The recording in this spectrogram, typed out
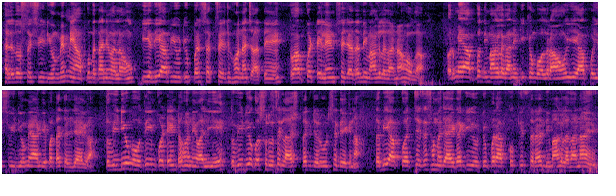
Hello दोस्तों, इस video में मैं आपको बताने वाला हूँ कि यदि आप यूट्यूब पर सक्सेस होना चाहते हैं तो आपको टैलेंट से ज़्यादा दिमाग लगाना होगा। और मैं आपको दिमाग लगाने की क्यों बोल रहा हूँ, ये आपको इस वीडियो में आगे पता चल जाएगा। तो वीडियो बहुत ही इम्पोर्टेंट होने वाली है तो वीडियो को शुरू से लास्ट तक ज़रूर से देखना। तभी आपको अच्छे से समझ आएगा कि यूट्यूब पर आपको किस तरह दिमाग लगाना है।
